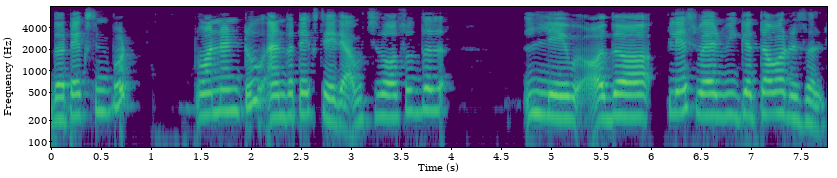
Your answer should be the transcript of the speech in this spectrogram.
The text input 1 and 2 and the text area which is also the label uh, the place where we get our result.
